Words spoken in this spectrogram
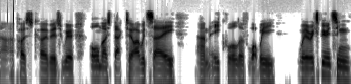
uh, post COVID. We're almost back to, I would say, um, equal of what we we're experiencing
